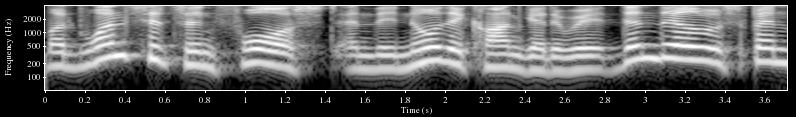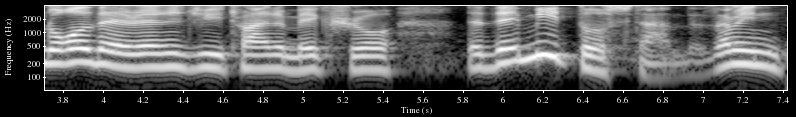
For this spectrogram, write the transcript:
But once it's enforced and they know they can't get away, then they'll spend all their energy trying to make sure that they meet those standards. I mean,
